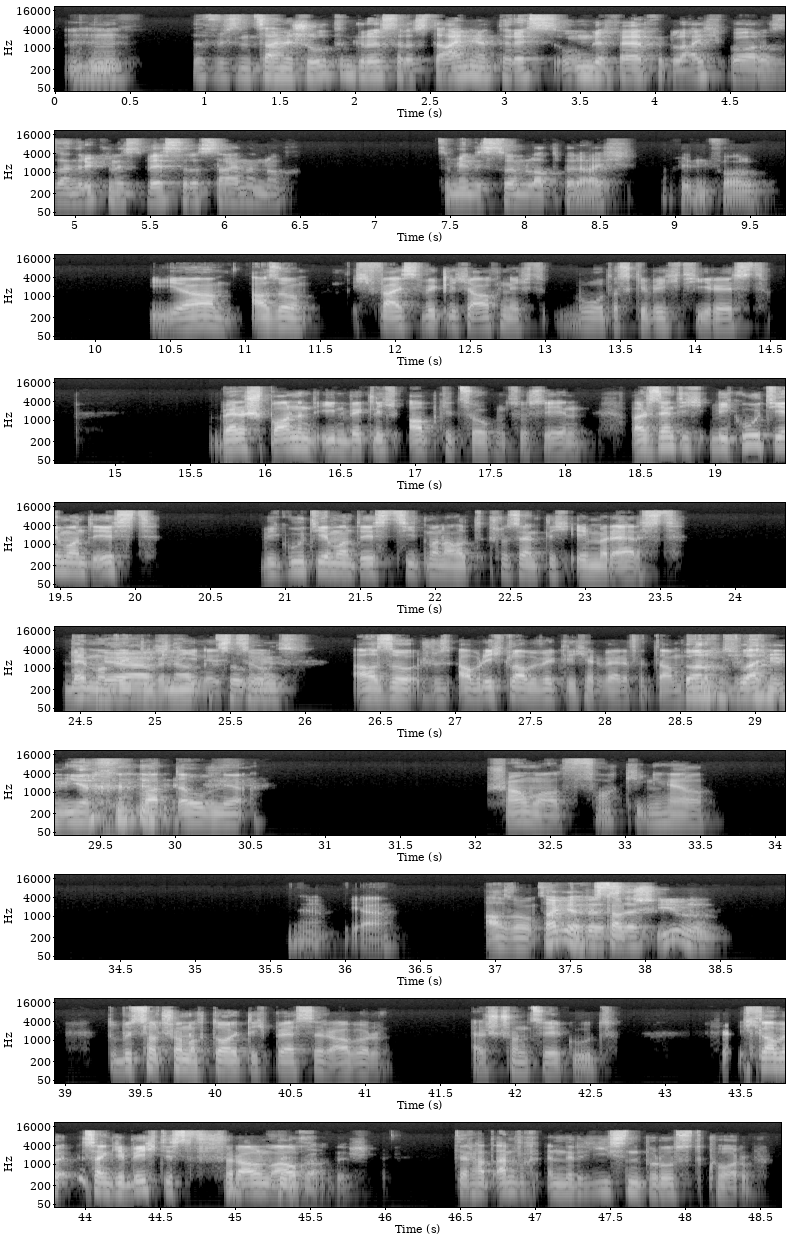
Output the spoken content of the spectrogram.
Mhm. Dafür sind seine Schultern größer als deine und der Rest ist ungefähr vergleichbar. Also sein Rücken ist besser als seiner noch. Zumindest so im Lattbereich, auf jeden Fall. Ja, also ich weiß wirklich auch nicht, wo das Gewicht hier ist. Wäre spannend, ihn wirklich abgezogen zu sehen. Weil schlussendlich, wie gut jemand ist, wie gut jemand ist, sieht man halt schlussendlich immer erst, wenn man ja, wirklich lean ist. So. ist. Also, aber ich glaube wirklich, er wäre verdammt Dann. Vielleicht mit mir. Warte da oben, ja. Schau mal, fucking hell. Ja. Ja. Also, Sag ja, das ist halt, das Du bist halt schon noch deutlich besser, aber er ist schon sehr gut. Ich glaube, sein Gewicht ist vor allem auch, der hat einfach einen riesen Brustkorb.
